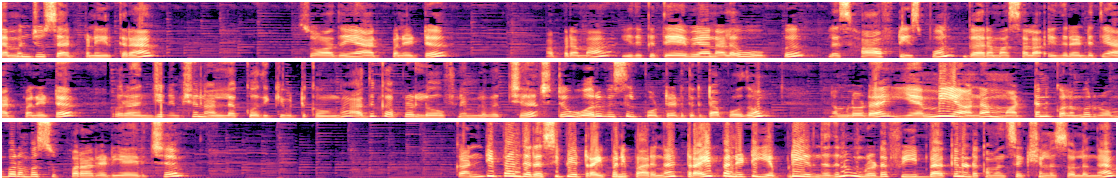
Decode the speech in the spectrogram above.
லெமன் ஜூஸ் ஆட் பண்ணியிருக்கிறேன் ஸோ அதையும் ஆட் பண்ணிவிட்டு அப்புறமா இதுக்கு தேவையான அளவு உப்பு ப்ளஸ் ஹாஃப் டீஸ்பூன் கரம் மசாலா. இது ரெண்டுத்தையும் ஆட் பண்ணிவிட்டு ஒரு அஞ்சு நிமிஷம் நல்லா கொதிக்க விட்டுக்கோங்க. அதுக்கப்புறம் லோ ஃப்ளேமில் வச்சு வச்சுட்டு ஒரு விசில் போட்டு எடுத்துக்கிட்டால் போதும். நம்மளோட எம்மியான மட்டன் குழம்பு ரொம்ப ரொம்ப சூப்பராக ரெடி ஆயிடுச்சு கண்டிப்பாக அந்த ரெசிபியை ட்ரை பண்ணி பாருங்கள் ட்ரை பண்ணிவிட்டு எப்படி இருந்ததுன்னு உங்களோட ஃபீட்பேக் என்னோட கமெண்ட் செக்ஷனில் சொல்லுங்கள்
